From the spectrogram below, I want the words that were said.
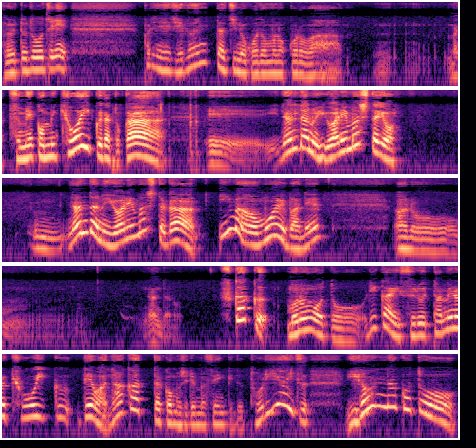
それと同時に、やっぱりね、自分たちの子供の頃は、うん、まあ、詰め込み教育だとか、えー、なんだの言われましたよ。うん、なんだの言われましたが、今思えばね、あの、なんだろう。深く物事を理解するための教育ではなかったかもしれませんけど、とりあえずいろんなことを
